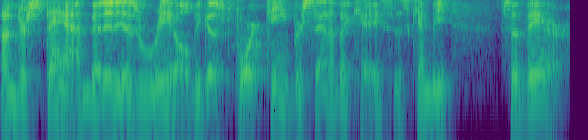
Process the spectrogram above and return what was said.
understand that it is real because 14% of the cases can be severe.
